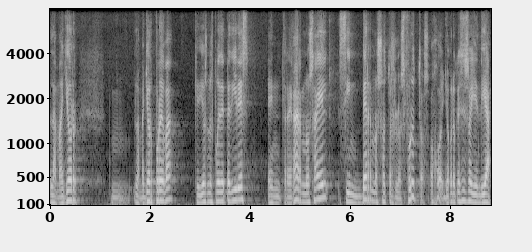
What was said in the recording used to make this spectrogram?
la, mayor, mm, la mayor prueba que Dios nos puede pedir es entregarnos a Él sin ver nosotros los frutos. Ojo, yo creo que ese es hoy en día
